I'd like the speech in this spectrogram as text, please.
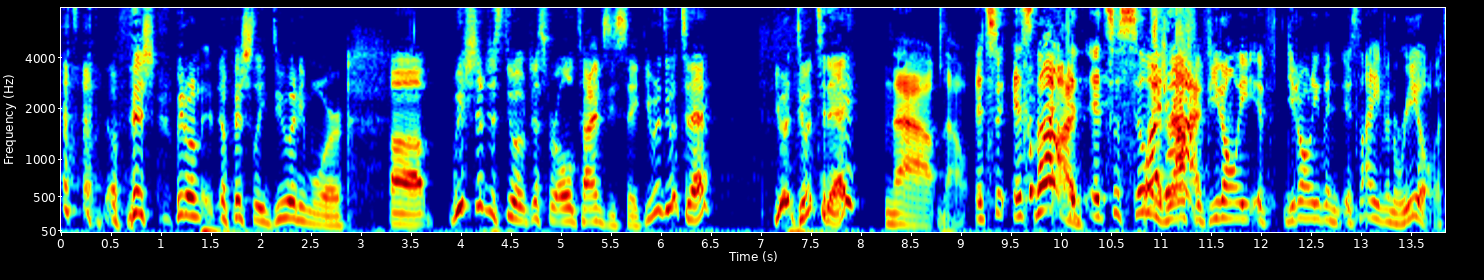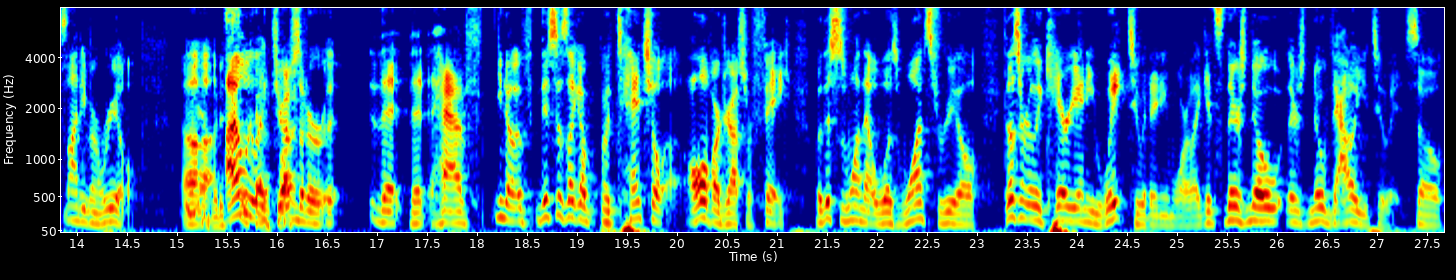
offic- we don't officially do anymore. Uh, we should just do it just for old times' sake. You want to do it today? You want to do it today? No, no, it's it's Come not. It, it's a silly Why draft not? if you don't if you don't even. It's not even real. It's not even real. Uh, but it's I only like drafts fun. that are that that have you know if this is like a potential. All of our drafts are fake, but this is one that was once real. Doesn't really carry any weight to it anymore. Like it's there's no there's no value to it. So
